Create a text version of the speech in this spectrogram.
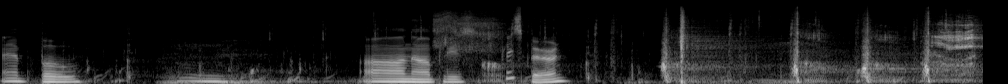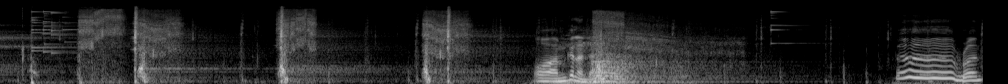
a bow. Oh no, please. Please burn. Oh, I'm gonna die. Uh, run.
